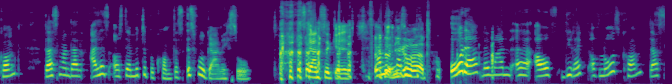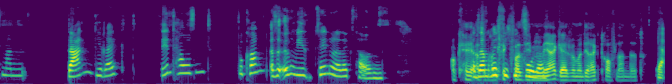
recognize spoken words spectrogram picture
kommt, dass man dann alles aus der Mitte bekommt. Das ist wohl gar nicht so. Das ganze Geld. Das hab Haben die nie so- gehört. Oder wenn man äh, auf, direkt auf loskommt, dass man dann direkt 10.000 bekommt. Also irgendwie 10 oder 6.000. Okay, Also also, man kriegt quasi Kohle. mehr Geld, wenn man direkt drauf landet. Ja.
